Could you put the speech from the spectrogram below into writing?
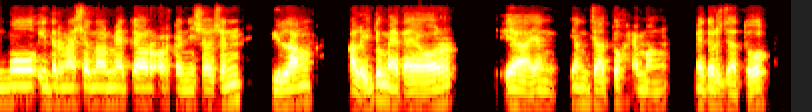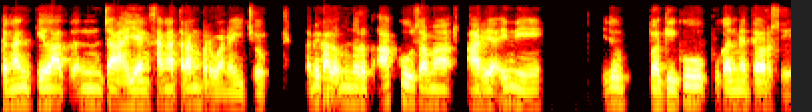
IMO International Meteor Organization bilang kalau itu meteor ya yang yang jatuh emang meteor jatuh dengan kilatan cahaya yang sangat terang berwarna hijau. Tapi kalau menurut aku sama Arya ini itu bagiku bukan meteor sih.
